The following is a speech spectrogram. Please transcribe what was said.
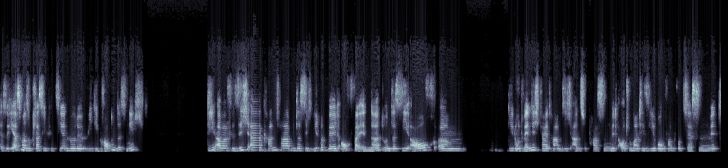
also erstmal so klassifizieren würde, wie die brauchen das nicht die aber für sich erkannt haben, dass sich ihre Welt auch verändert und dass sie auch ähm, die Notwendigkeit haben, sich anzupassen mit Automatisierung von Prozessen, mit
